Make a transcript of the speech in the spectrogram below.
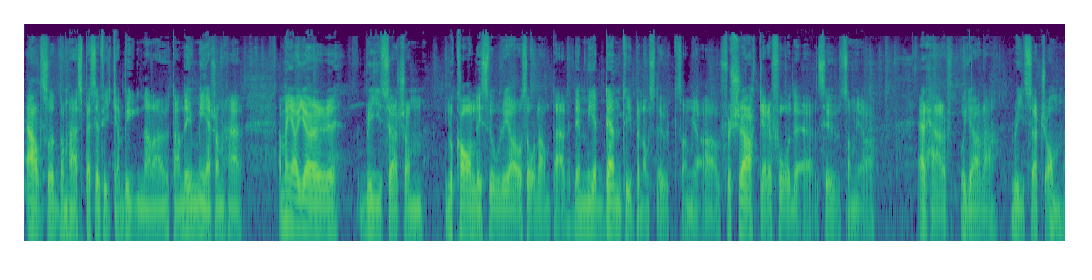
Alltså de här specifika byggnaderna, utan det är mer som här. Ja, men jag gör research om lokal historia och sådant där. Det är mer den typen av stuk som jag försöker få det se ut som jag är här och göra research om.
